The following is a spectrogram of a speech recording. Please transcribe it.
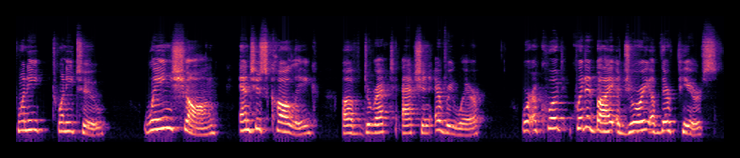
2022, Wayne Hsiung and his colleague of Direct Action Everywhere were acquitted by a jury of their peers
